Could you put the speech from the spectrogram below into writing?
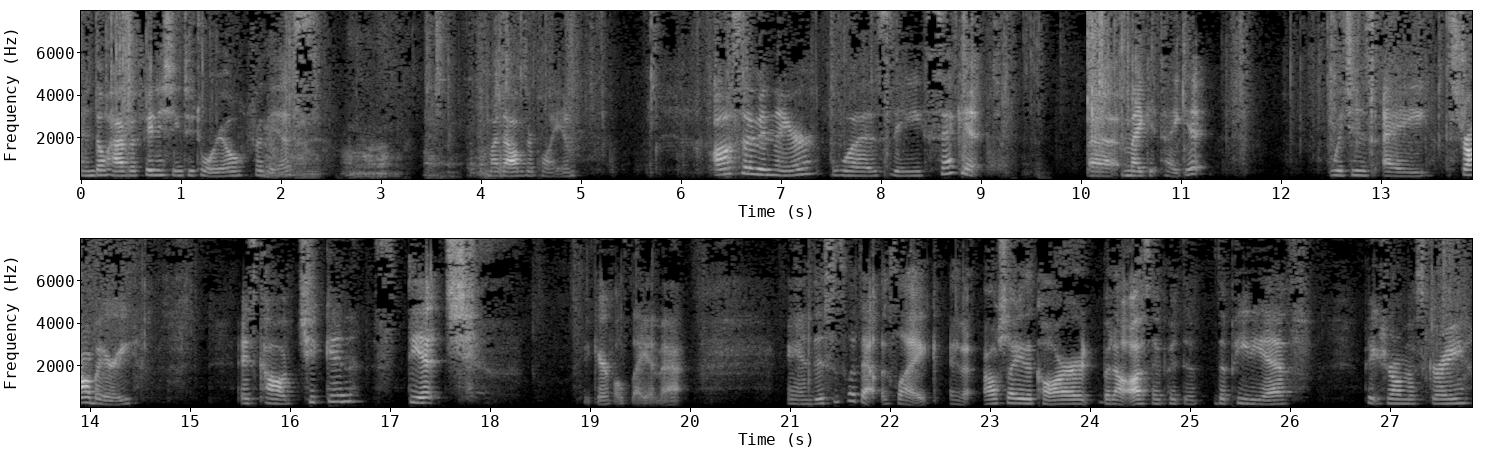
And they'll have a finishing tutorial for this. My dogs are playing. Also in there was the second uh, Make It Take It, which is a strawberry. It's called Chicken Stitch. Be careful saying that. And this is what that looks like. And I'll show you the card, but I'll also put the, the PDF picture on the screen.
